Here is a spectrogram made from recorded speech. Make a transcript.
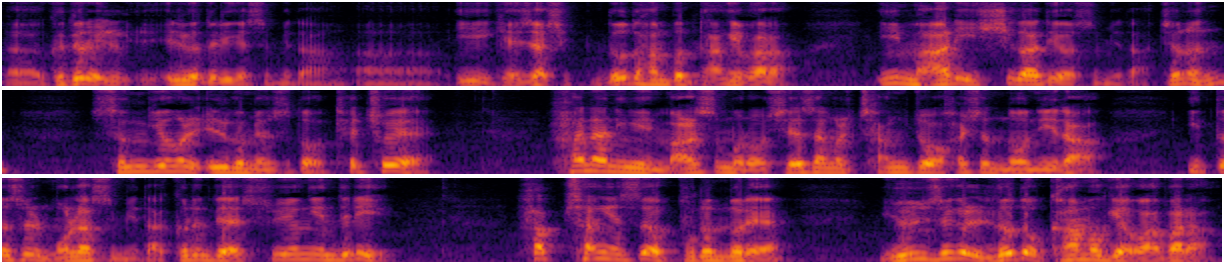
어, 그대로 읽- 읽어드리겠습니다. 어, 이 개자식 너도 한번 당해봐라. 이 말이 시가 되었습니다. 저는 성경을 읽으면서도 태초에 하나님이 말씀으로 세상을 창조하셨노니라 이 뜻을 몰랐습니다. 그런데 수영인들이 합창에서 부른 노래 윤석열 너도 감옥에 와봐라.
